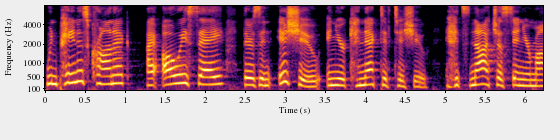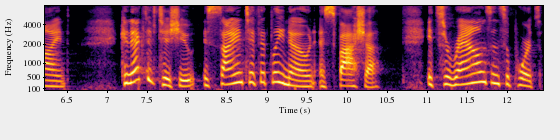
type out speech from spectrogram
When pain is chronic, I always say there's an issue in your connective tissue. It's not just in your mind. Connective tissue is scientifically known as fascia. It surrounds and supports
